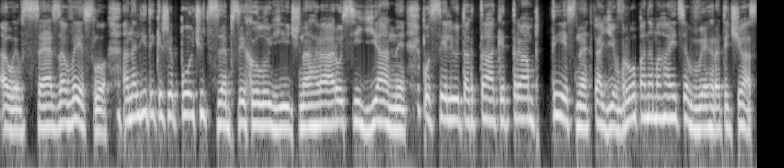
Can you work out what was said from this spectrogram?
але все зависло. Аналітики шепочуть, це психологічна гра. Росіяни посилюють атаки. Трамп тисне, а Європа намагається виграти час,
